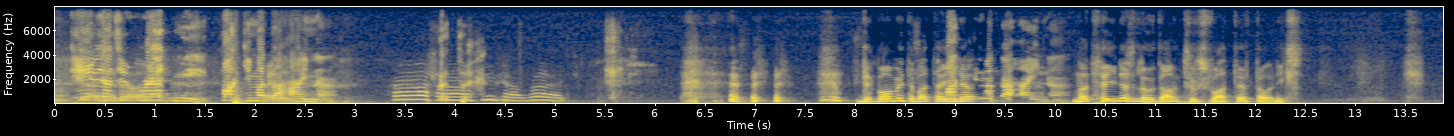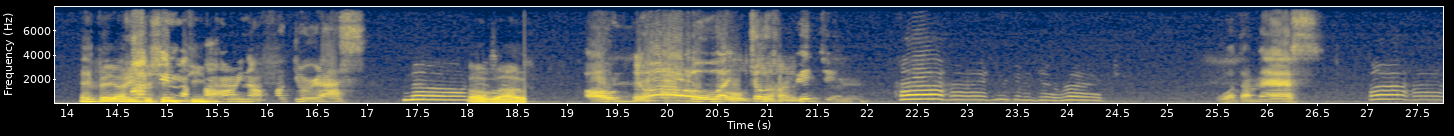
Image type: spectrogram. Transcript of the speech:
Idiot, you wrecked me! Fuck you, Matahaina! ha ha! You got wrecked. The moment Fuck Mataina, you, Matahaina! Mataina slowed down to swatter Tonix. And they are in the Fuck you, same team. Matahaina! Fuck your ass! No. Oh wow. Oh no! I Old chose giant. pigeon! Ha ha! You're gonna get wrecked. What a mess! Ha ha!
